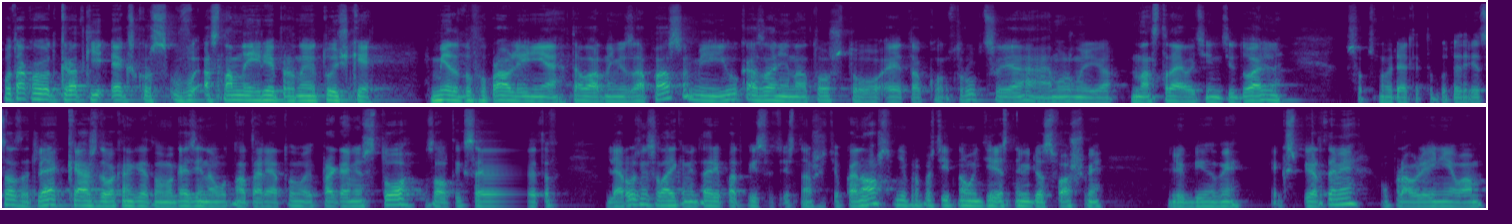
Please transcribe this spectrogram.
Вот такой вот краткий экскурс в основные реперные точки методов управления товарными запасами и указание на то, что эта конструкция, а нужно ее настраивать индивидуально, собственно, вряд ли это будет отрицаться, для каждого конкретного магазина. Вот Наталья Антонова в программе 100 золотых советов для розницы. Лайк, комментарий, подписывайтесь на наш YouTube-канал, чтобы не пропустить новые интересные видео с вашими любимыми экспертами. Управление вам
